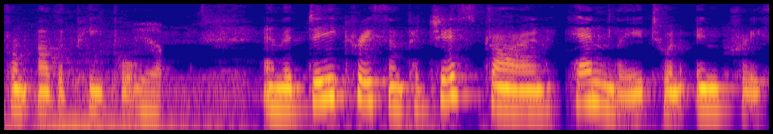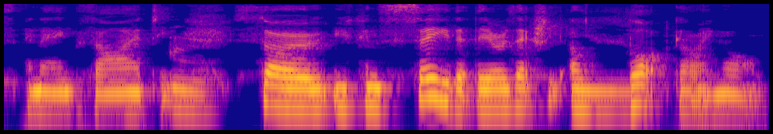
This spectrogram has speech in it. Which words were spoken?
from other people. Yep. And the decrease in progesterone can lead to an increase in anxiety. Mm. So you can see that there is actually a lot going on.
